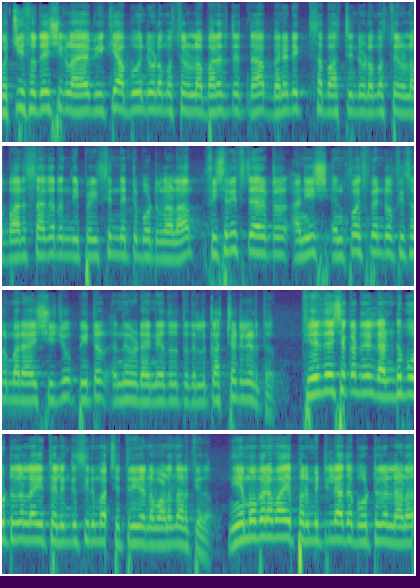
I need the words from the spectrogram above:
കൊച്ചി സ്വദേശികളായ വി കെ അബുവിന്റെ ഉടമസ്ഥയിലുള്ള ഭരത് രത്ന ബെനഡിക്ട് സബാസ്റ്റിന്റെ ഉടമസ്ഥയിലുള്ള ബാലസാഗർ എന്നീ പെയ്സിൻ നെറ്റ് ബോട്ടുകളാണ് ഫിഷറീസ് ഡയറക്ടർ അനീഷ് എൻഫോഴ്സ്മെന്റ് ഓഫീസർമാരായ ഷിജു പീറ്റർ എന്നിവരുടെ നേതൃത്വത്തിൽ കസ്റ്റഡിയിലെടുത്ത് തീരദേശക്കടലിൽ രണ്ട് ബോട്ടുകളിലായി തെലുങ്ക് സിനിമ ചിത്രീകരണമാണ് നടത്തിയത്. നിയമപരമായി പെർമിറ്റില്ലാത്ത ബോട്ടുകളിലാണ്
